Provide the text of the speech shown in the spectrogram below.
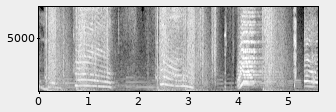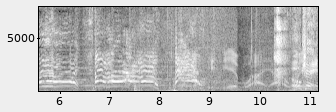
Oh my god! yeah, boy. Okay.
